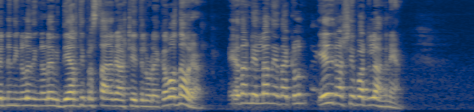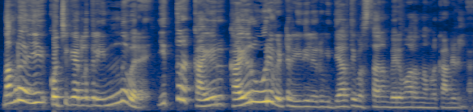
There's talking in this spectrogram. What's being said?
പിന്നെ നിങ്ങൾ നിങ്ങളുടെ വിദ്യാർത്ഥി പ്രസ്ഥാന രാഷ്ട്രീയത്തിലൂടെയൊക്കെ വന്നവരാണ്. ഏതാണ്ട് എല്ലാ നേതാക്കളും ഏത് രാഷ്ട്രീയ പാർട്ടിയിലും അങ്ങനെയാണ്. നമ്മുടെ ഈ കൊച്ചു കേരളത്തിൽ ഇന്ന് വരെ ഇത്ര കയറു കയറൂരി വിട്ട രീതിയിൽ ഒരു വിദ്യാർത്ഥി പ്രസ്ഥാനം പെരുമാറുന്നത് നമ്മൾ കണ്ടിട്ടില്ല.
